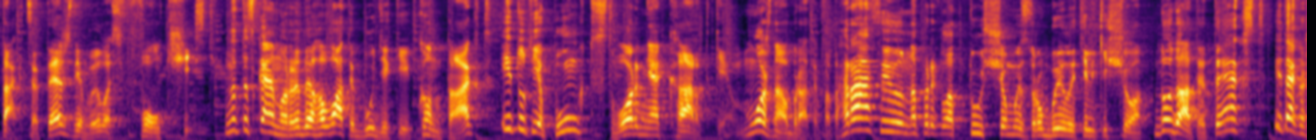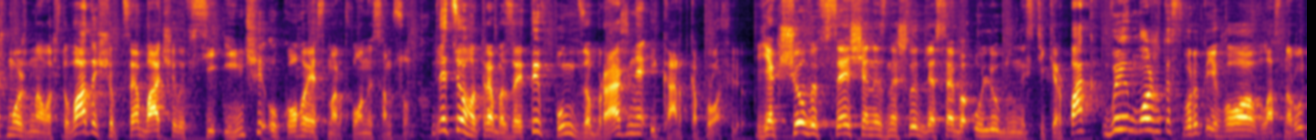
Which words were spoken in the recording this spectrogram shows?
Так, це теж з'явилось в Fold 6. Натискаємо редагувати будь-який контакт, і тут є пункт створення картки. Можна обрати фотографію, наприклад, ту, що ми зробили тільки що, додати текст, і також можна налаштувати, щоб це бачили всі інші, у кого є смартфони Samsung. Для цього треба зайти в пункт зображення і картка профілю. Якщо ви все ще не знайшли для себе улюблений стікер-пак, ви можете створити його власноруч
